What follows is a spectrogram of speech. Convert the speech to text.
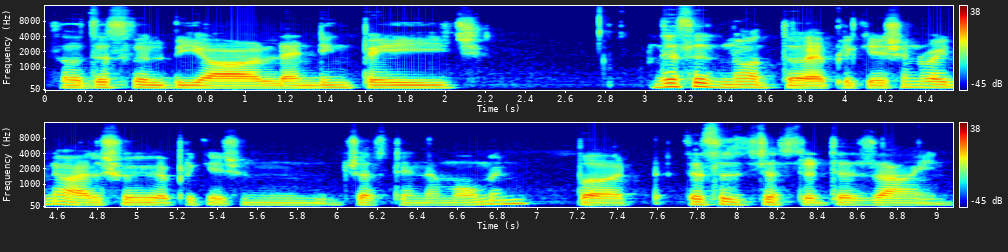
So this will be our landing page. This is not the application right now. I'll show you application just in a moment but this is just a design.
